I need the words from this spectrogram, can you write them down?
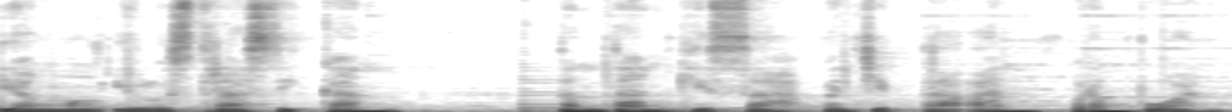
yang mengilustrasikan tentang kisah penciptaan perempuan.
